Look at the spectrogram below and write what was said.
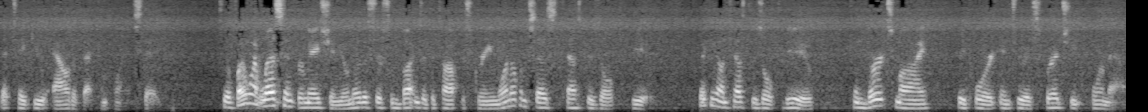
that take you out of that compliant state. So if I want less information, you'll notice there's some buttons at the top of the screen. One of them says Test Results View. Clicking on Test Results View converts my report into a spreadsheet format.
